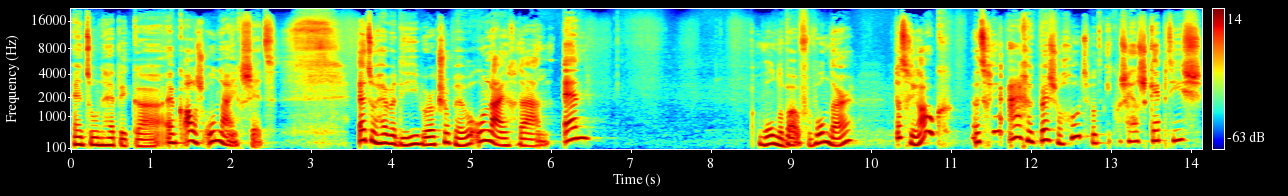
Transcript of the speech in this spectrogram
En toen heb ik, uh, heb ik alles online gezet. En toen hebben we die workshop hebben we online gedaan. En wonder boven wonder, dat ging ook. Het ging eigenlijk best wel goed, want ik was heel sceptisch.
